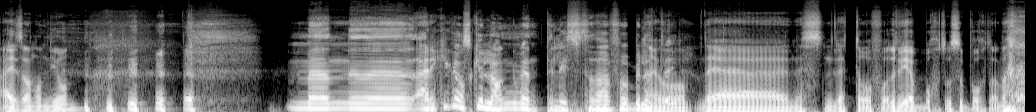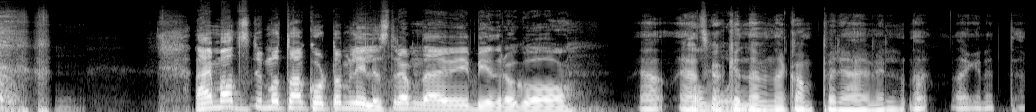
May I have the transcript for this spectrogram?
Eizan Union. Men eh, er det ikke ganske lang venteliste der for billetter? Jo, det er nesten lettere å få det via bortesupporterne. Nei, Mats, du må ta kort om Lillestrøm. Der vi begynner å gå Ja, jeg skal ikke nevne kamper, jeg vil Nei, det er greit, det.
